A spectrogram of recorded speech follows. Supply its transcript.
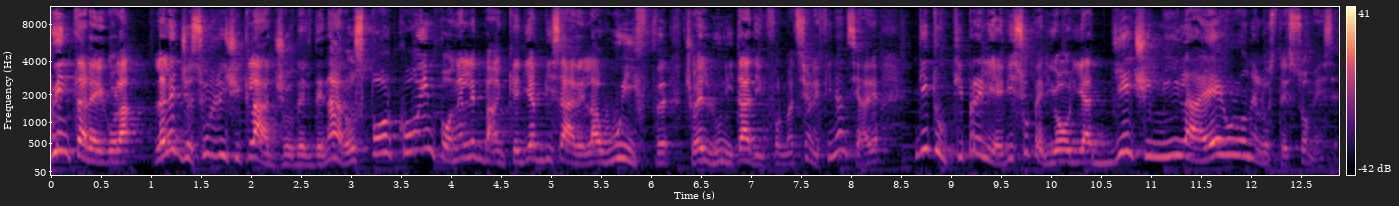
Quinta regola. La legge sul riciclaggio del denaro sporco impone alle banche di avvisare la UIF, cioè l'unità di informazione finanziaria, di tutti i prelievi superiori a 10.000 euro nello stesso mese.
